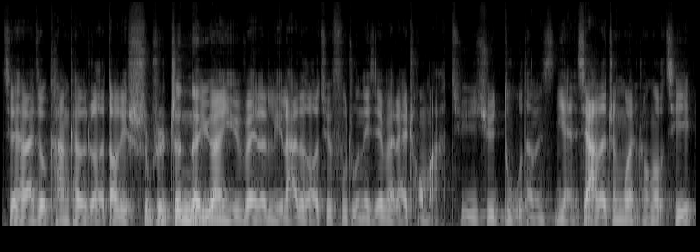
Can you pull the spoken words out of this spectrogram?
接下来就看开拓者到底是不是真的愿意为了利拉德去付出那些未来筹码，继续去赌他们眼下的争冠窗口期。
